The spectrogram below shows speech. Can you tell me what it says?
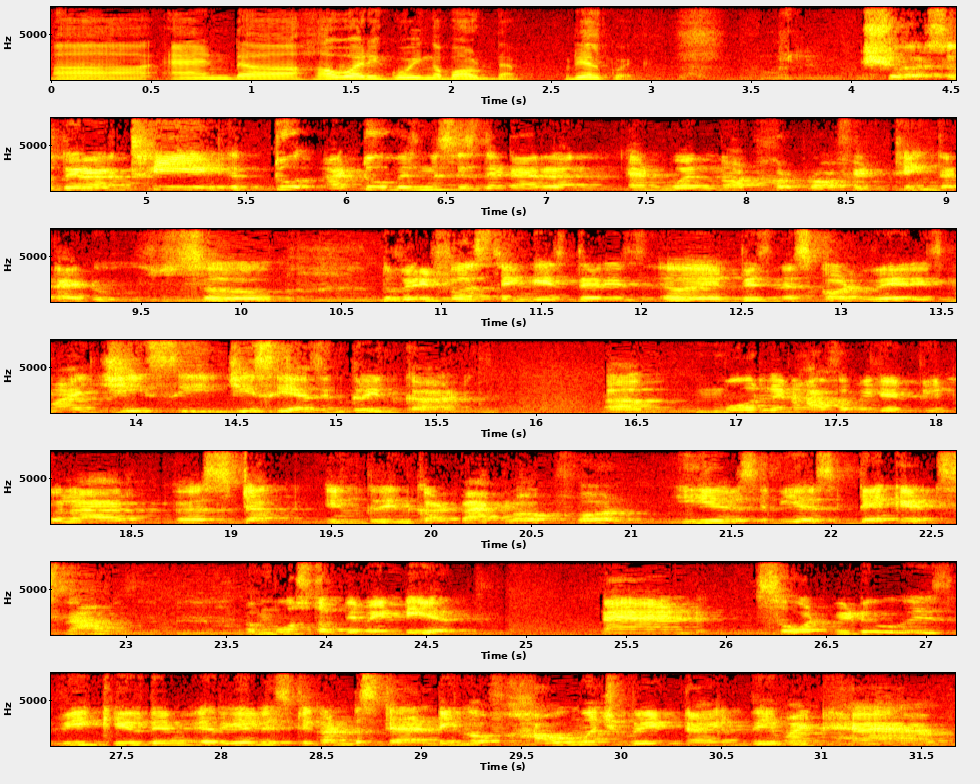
uh, and uh, how are you going about them? Real quick. Sure. So there are three, two, uh, two businesses that I run, and one not-for-profit thing that I do. So the very first thing is there is a business called Where Is My GC? GC as in green card. Uh, more than half a million people are uh, stuck in green card backlog for years and years, decades now. Uh, most of them Indian. And so what we do is we give them a realistic understanding of how much wait time they might have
